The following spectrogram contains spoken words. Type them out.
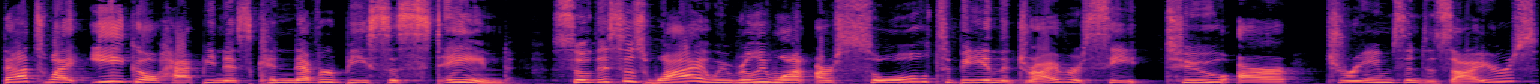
That's why ego happiness can never be sustained. So, this is why we really want our soul to be in the driver's seat to our dreams and desires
